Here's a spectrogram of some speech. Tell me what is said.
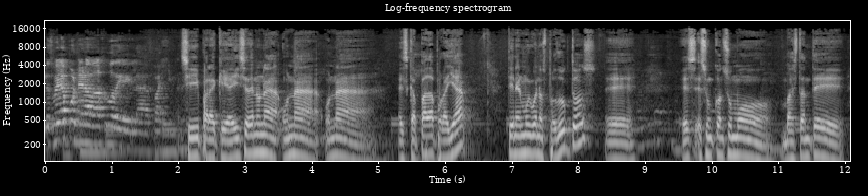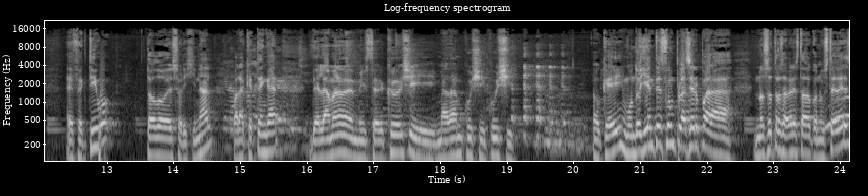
Los voy a poner abajo de la página. Sí, para que ahí se den una, una, una escapada por allá. Tienen muy buenos productos. eh, es, es un consumo bastante efectivo. Todo es original. Para que tengan de la mano de Mr. Kush y Madame Kushi Kushi. Ok, Mundo Oyentes, fue un placer para nosotros haber estado con ustedes.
